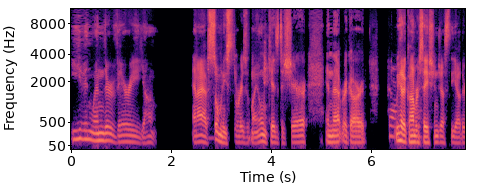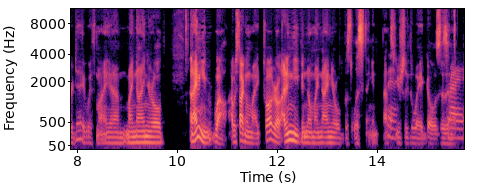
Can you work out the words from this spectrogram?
even when they're very young. And I have so many stories with my own kids to share in that regard. Yeah. We had a conversation just the other day with my um, my nine year old, and I didn't even well, I was talking to my twelve year old. I didn't even know my nine year old was listening, and that's Yeah. usually the way it goes, isn't it? Right.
